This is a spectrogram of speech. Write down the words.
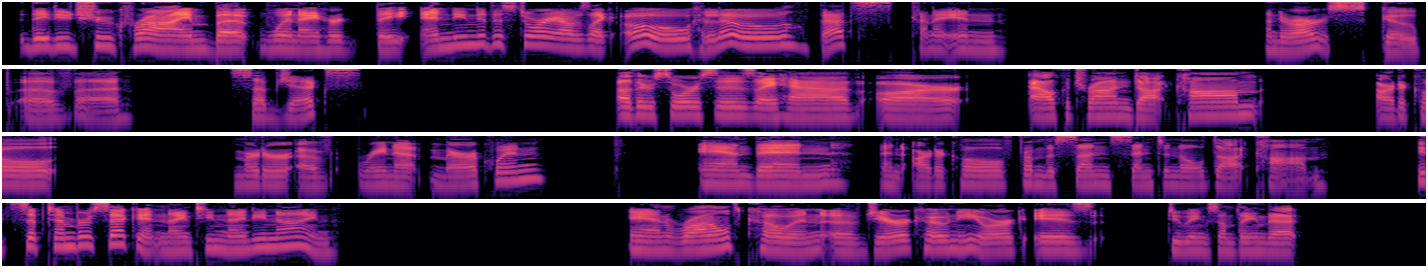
they do true crime, but when I heard the ending to the story, I was like, "Oh, hello. That's kind of in under our scope of uh subjects." Other sources I have are alchetron.com article murder of Reyna Marroquin and then an article from the sunsentinel.com. It's September 2nd, 1999. And Ronald Cohen of Jericho, New York is doing something that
